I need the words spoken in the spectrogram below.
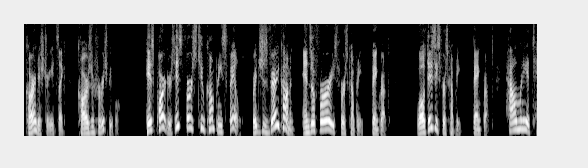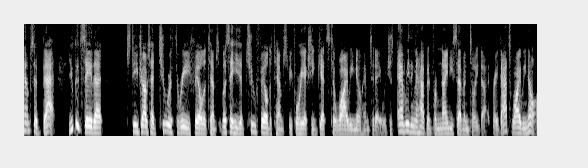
car industry, it's like cars are for rich people. His partners, his first two companies failed, right? Which is very common. Enzo Ferrari's first company bankrupt. Walt Disney's first company bankrupt. How many attempts at bat? You could say that Steve Jobs had two or three failed attempts. Let's say he had two failed attempts before he actually gets to why we know him today, which is everything that happened from 97 until he died, right? That's why we know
